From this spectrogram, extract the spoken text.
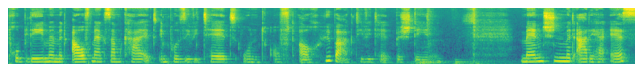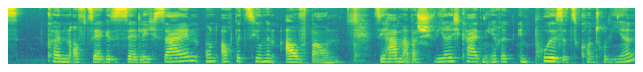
Probleme mit Aufmerksamkeit, Impulsivität und oft auch Hyperaktivität bestehen. Menschen mit ADHS können oft sehr gesellig sein und auch Beziehungen aufbauen. Sie haben aber Schwierigkeiten, ihre Impulse zu kontrollieren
